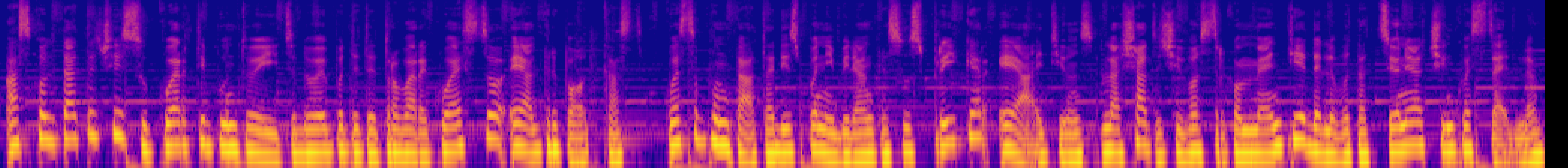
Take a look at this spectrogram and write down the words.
Ascoltateci su QWERTY.it dove potete trovare questo e altri podcast. Questa puntata è disponibile anche su Spreaker e iTunes. Lasciateci i vostri commenti e delle votazioni a 5 stelle.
